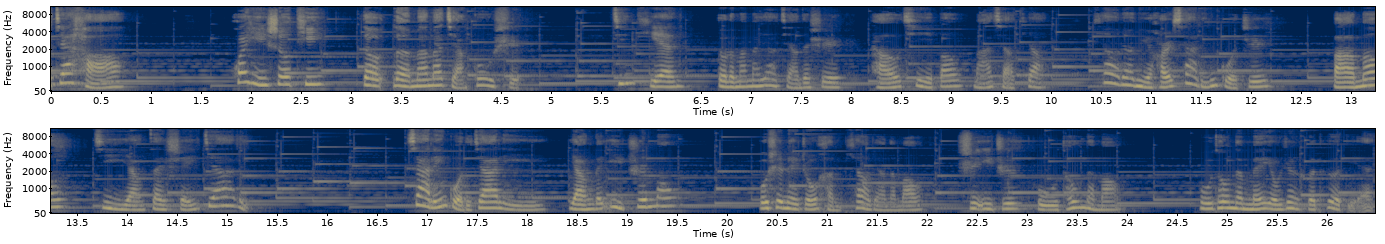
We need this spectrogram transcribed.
家好，欢迎收听逗乐妈妈讲故事。今天逗乐妈妈要讲的是《淘气包马小跳》，漂亮女孩夏林果之把猫寄养在谁家里？夏林果的家里养了一只猫，不是那种很漂亮的猫，是一只普通的猫，普通的没有任何特点。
